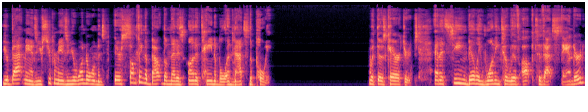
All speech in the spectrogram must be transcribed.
your Batmans and your Supermans and your Wonder Womans. There's something about them that is unattainable, and that's the point with those characters. And it's seeing Billy wanting to live up to that standard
